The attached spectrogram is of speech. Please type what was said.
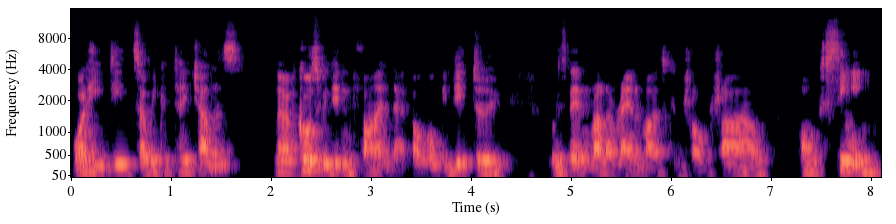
what he did so we could teach others. Now, of course, we didn't find that, but what we did do was then run a randomized controlled trial of singing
